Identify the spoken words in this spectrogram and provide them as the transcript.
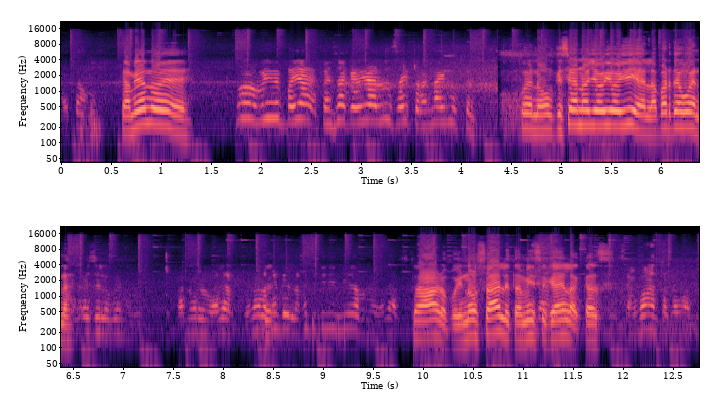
Ahí estamos. Cambiando de... No, vine para allá, pensaba que había luz ahí, pero no hay luz. pues. Bueno, aunque sea no llovió hoy día, la parte buena. Eso es lo bueno, para no resbalar. No, la, gente, la gente tiene miedo a resbalar. Claro, pues no sale, también se queda en la casa. Se aguanta, se aguanta.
